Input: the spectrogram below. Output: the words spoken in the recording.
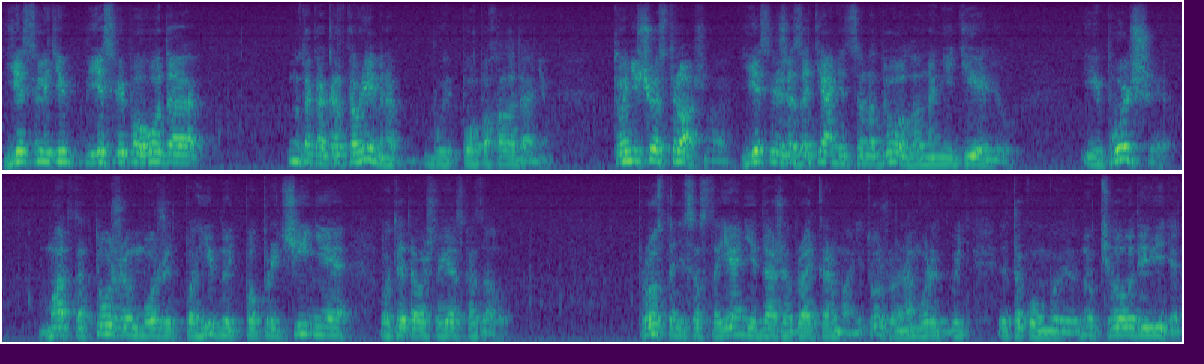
Если, если погода ну такая кратковременная будет по похолоданию, то ничего страшного. Если же затянется надолго, на неделю и больше, матка тоже может погибнуть по причине вот этого, что я сказал. просто не в состоянии даже брать корма. Не то, что она может быть в таком, э, ну, пчеловоды видят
